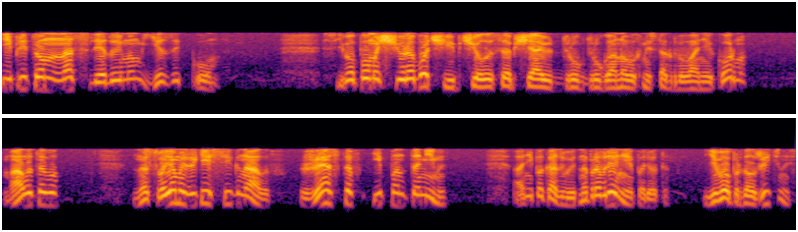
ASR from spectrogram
и притом наследуемым языком. С его помощью рабочие пчелы сообщают друг другу о новых местах добывания корма. Мало того, на своем языке сигналов, жестов и пантомимы они показывают направление полета, его продолжительность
